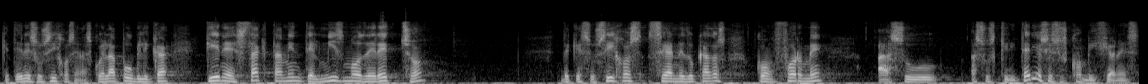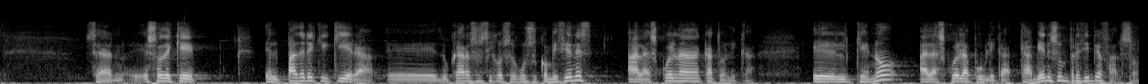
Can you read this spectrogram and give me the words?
que tiene sus hijos en la escuela pública tiene exactamente el mismo derecho de que sus hijos sean educados conforme a, su, a sus criterios y sus convicciones. O sea, eso de que el padre que quiera eh, educar a sus hijos según sus convicciones, a la escuela católica. El que no, a la escuela pública. También es un principio falso.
